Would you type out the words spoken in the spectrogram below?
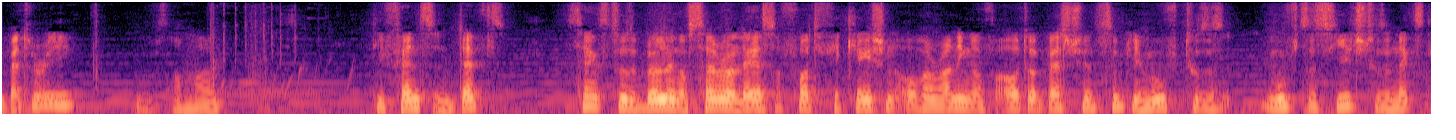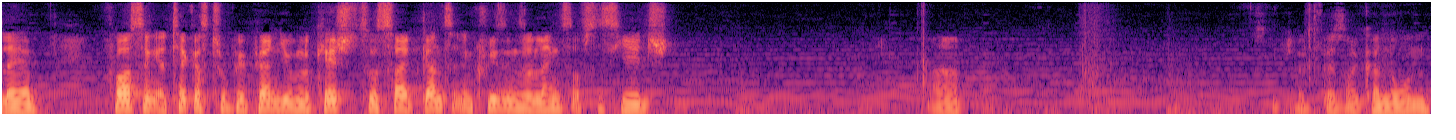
Battery. Nochmal. Defense in Depth. Thanks to the building of several layers of fortification, overrunning of outer bastions simply moved to the moved the siege to the next layer, forcing attackers to prepare new locations to sight guns and increasing the length of the siege. Ah. Es bessere Kanonen.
